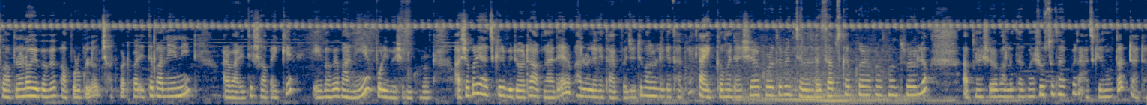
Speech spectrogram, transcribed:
তো আপনারাও এইভাবে পাঁপড়গুলো ঝটপট বাড়িতে বানিয়ে নিন আর বাড়িতে সবাইকে এইভাবে বানিয়ে পরিবেশন করুন। আশা করি আজকের ভিডিওটা আপনাদের ভালো লেগে থাকবে। যদি ভালো লেগে থাকে লাইক কমেন্ট আর শেয়ার করে দেবেন। চ্যানেলটা সাবস্ক্রাইব করে রাখার অনুরোধ রইল। আপনারা সবাই ভালো থাকবেন, সুস্থ থাকবেন। আজকের মতো টাটা।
